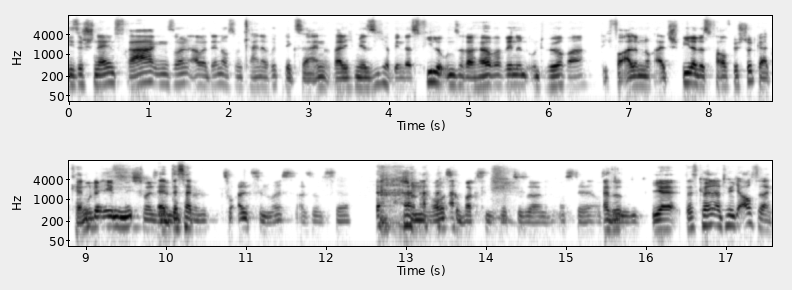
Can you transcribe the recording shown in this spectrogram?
Diese schnellen Fragen sollen aber dennoch so ein kleiner Rückblick sein, weil ich mir sicher bin, dass viele unserer Hörerinnen und Hörer dich vor allem noch als Spieler des VfB Stuttgart kennen. Oder eben nicht, weil sie äh, deshalb, zu alt sind, weißt Also ist ja schon rausgewachsen sozusagen aus der aus Also der ja, das könnte natürlich auch sein.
